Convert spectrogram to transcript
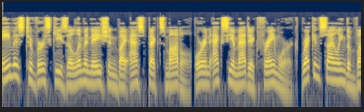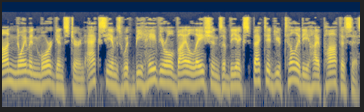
Amos Tversky's elimination by aspects model or an axiomatic framework, reconciling the von Neumann-Morgenstern axioms with behavioral violations of the expected utility hypothesis,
